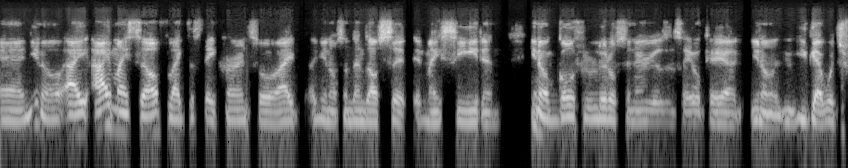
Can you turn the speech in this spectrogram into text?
and you know, I I myself like to stay current, so I you know sometimes I'll sit in my seat and you know go through little scenarios and say, okay, uh, you know, you, you, get what's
